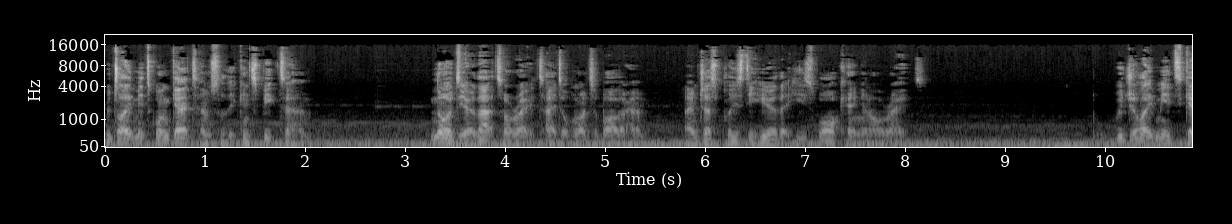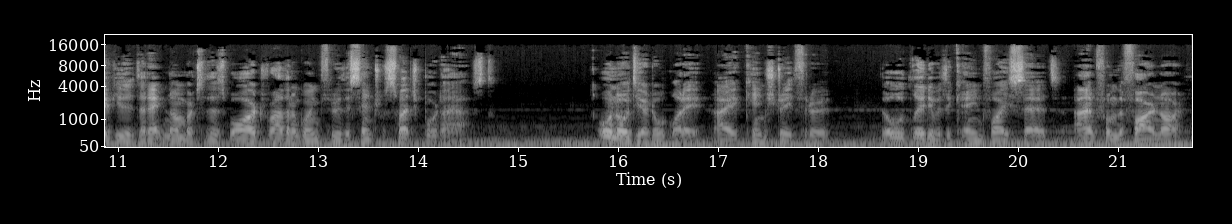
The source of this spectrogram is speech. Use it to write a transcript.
Would you like me to go and get him so that you can speak to him? No, dear, that's alright. I don't want to bother him. I'm just pleased to hear that he's walking and alright. Would you like me to give you the direct number to this ward rather than going through the central switchboard? I asked. Oh no, dear, don't worry. I came straight through. The old lady with the kind voice said, I'm from the far north.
